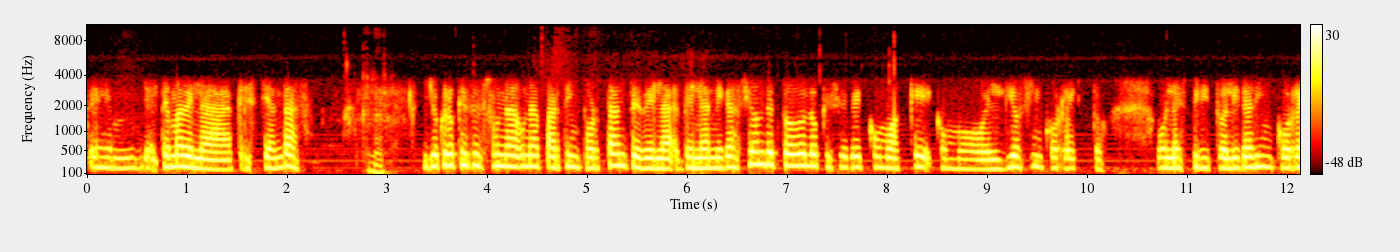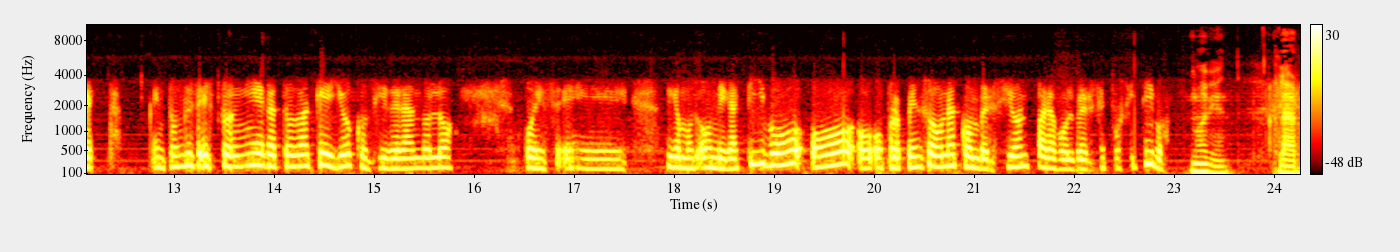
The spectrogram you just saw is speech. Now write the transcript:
em, el, tema de la cristiandad. Yo creo que esa es una, una parte importante de la, de la negación de todo lo que se ve como, como el Dios incorrecto o la espiritualidad incorrecta. Entonces esto niega todo aquello considerándolo pues eh, digamos o negativo o, propenso a una conversión para volverse positivo. Muy bien. Claro.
